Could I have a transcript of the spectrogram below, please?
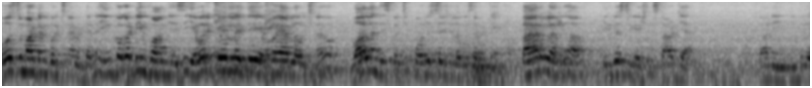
పోస్ట్ మార్టంకి వచ్చిన వెంటనే ఇంకొక టీం ఫామ్ చేసి ఎవరి పేర్లు అయితే ఎఫ్ఐఆర్లో వచ్చినారో వాళ్ళని తీసుకొచ్చి పోలీస్ స్టేషన్లో కూర్చోబెట్టి ప్యారలల్గా ఇన్వెస్టిగేషన్ స్టార్ట్ చేయాలి. కానీ ఇందులో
